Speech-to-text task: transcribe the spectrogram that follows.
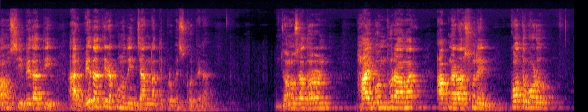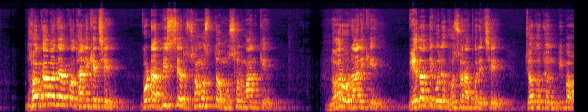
মানুষই বেদাতি আর বেদাতিরা কোনোদিন জান্নাতে প্রবেশ করবে না। জনসাধারণ, ভাই বন্ধুরা আমার, আপনারা শুনেন কত বড় ধোকাবাজের কথা লিখেছে গোটা বিশ্বের সমস্ত মুসলমানকে, নর নারীকে বেদাতি বলে ঘোষণা করেছে। যতজন বিবাহ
